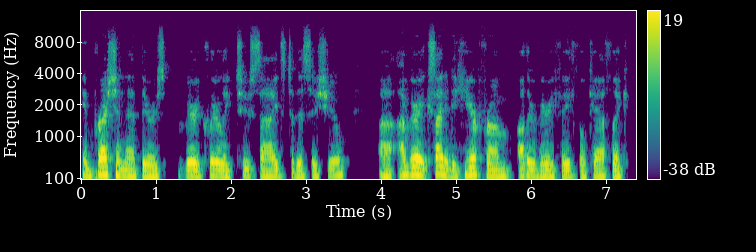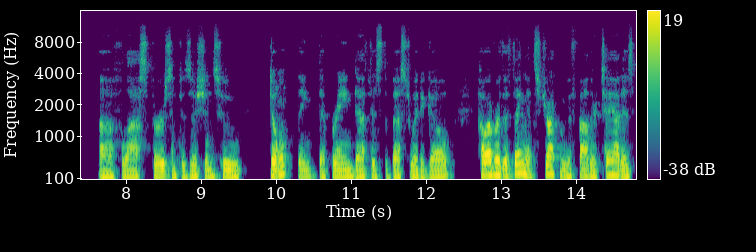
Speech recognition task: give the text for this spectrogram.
impression that there's very clearly two sides to this issue. Uh, I'm very excited to hear from other very faithful Catholic uh, philosophers and physicians who don't think that brain death is the best way to go. However, the thing that struck me with Father Tad is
